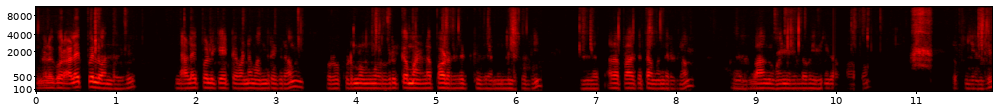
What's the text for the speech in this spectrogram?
எங்களுக்கு ஒரு அழைப்பில் வந்தது. இந்த அழைப்பில் கேட்ட வண்ணம் வந்திருக்கிறோம். ஒரு குடும்பம் ஒரு விருக்கமான நிலப்பாடு இருக்குது அப்படின்னு சொல்லி. அதை பார்க்கத்தான் வந்திருக்கிறோம். வாங்க வாங்க கொஞ்சம் உள்ள போய் விரிவாக பார்ப்போம். எப்படி என்று.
